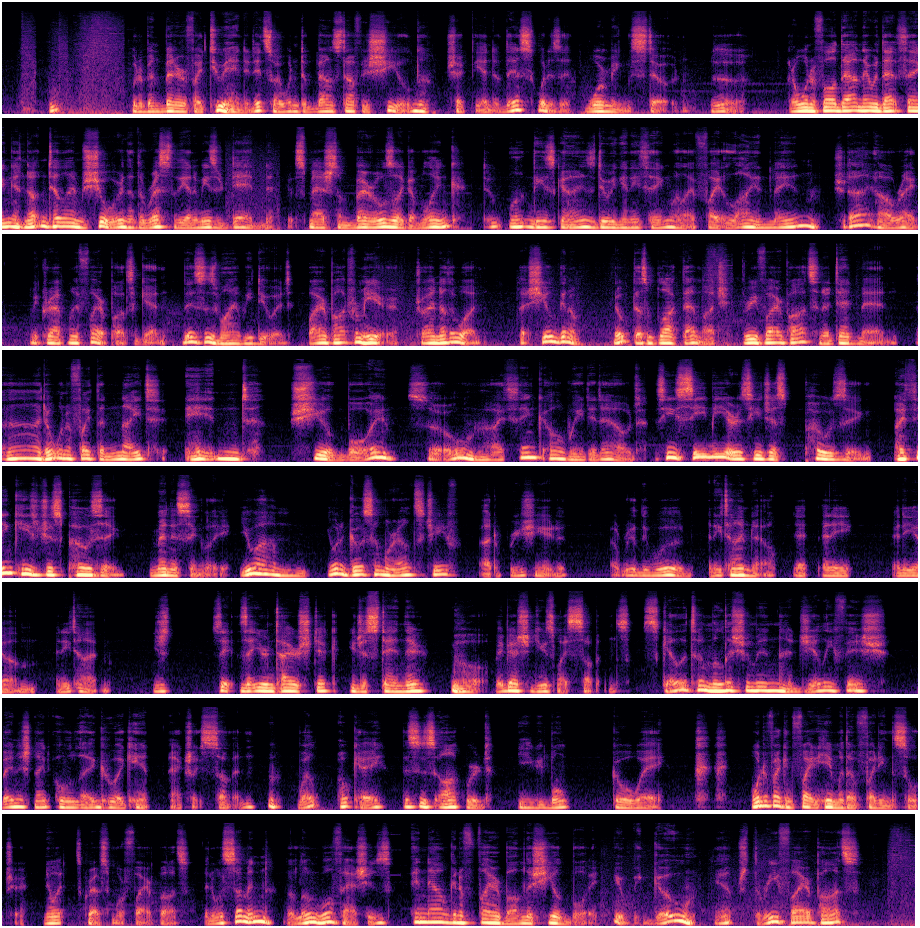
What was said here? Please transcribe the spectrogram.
Would have been better if I two-handed it so I wouldn't have bounced off his shield. Check the end of this. What is it? Warming Stone. Ugh. I don't want to fall down there with that thing, not until I'm sure that the rest of the enemies are dead. Smash some barrels like a blink. Don't want these guys doing anything while I fight Lion Man. Should I? Oh, right. Let me craft my fire pots again. This is why we do it. Fire pot from here. Try another one. That shield gonna... Nope, doesn't block that much. Three fire pots and a dead man. Uh, I don't want to fight the knight and shield boy, so I think I'll wait it out. Does he see me or is he just posing? I think he's just posing, menacingly. You, um, you want to go somewhere else, Chief? I'd appreciate it. I really would. Anytime now. At any, any, um, anytime. You just is that your entire shtick? You just stand there? Oh, maybe I should use my summons. Skeleton, Militiaman, Jellyfish, Banished Knight Oleg, who I can't actually summon. Hmm, well, okay. This is awkward. He won't go away. I wonder if I can fight him without fighting the soldier. You know what? Let's grab some more fire pots. Then we'll summon the lone wolf ashes. And now I'm gonna firebomb the shield boy. Here we go. Yep, three fire pots.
